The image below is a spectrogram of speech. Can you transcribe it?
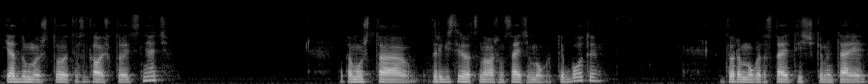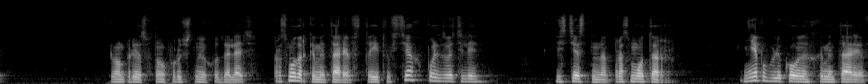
Я думаю, что эту галочку стоит снять, потому что зарегистрироваться на вашем сайте могут и боты, которые могут оставить тысячи комментариев, и вам придется потом вручную их удалять. Просмотр комментариев стоит у всех пользователей. Естественно, просмотр неопубликованных комментариев,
